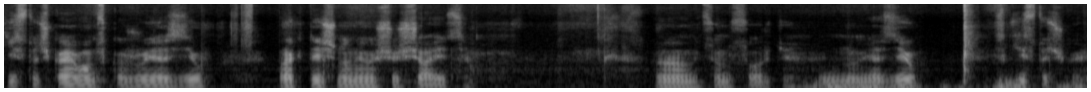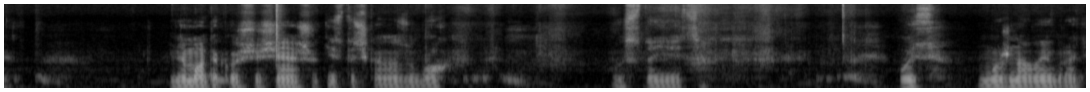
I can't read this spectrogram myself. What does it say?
кісточка, я вам скажу, я з'їв, практично не ощущається е, в цьому сорті. Ну, я з'їв з кісточкою. Нема такого ощущення, що кісточка на зубах остається. Ось можна вибрати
